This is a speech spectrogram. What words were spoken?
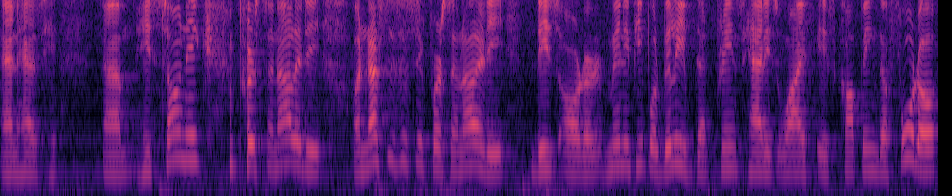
and has um, histrionic personality or narcissistic personality disorder. Many people believe that Prince Harry's wife is copying the photo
